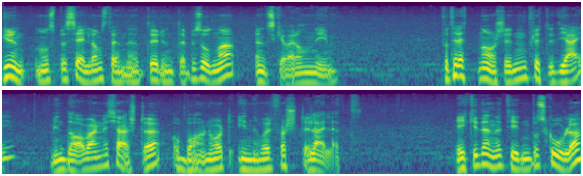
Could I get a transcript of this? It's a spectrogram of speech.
Grunnet noen spesielle omstendigheter rundt episodene ønsker jeg å være anonym. For 13 år siden flyttet jeg, min daværende kjæreste og barnet vårt inn i vår første leilighet. Jeg gikk i denne tiden på skole,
